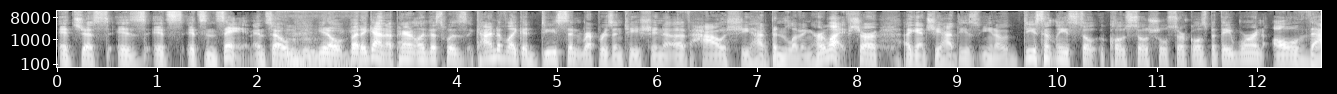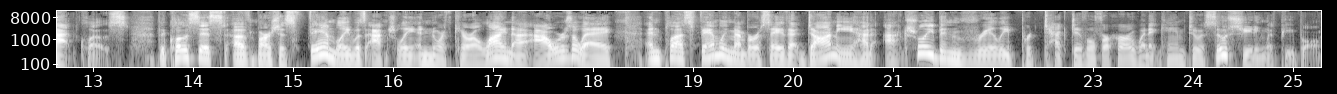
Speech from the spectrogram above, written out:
It's just is it's it's insane, and so mm-hmm. you know. But again, apparently this was kind of like a decent representation of how she had been living her life. Sure, again, she had these you know decently so close social circles, but they weren't all that close. The closest of Marsha's family was actually in North Carolina, hours away, and plus, family members say that Donnie had actually been really protective over her when it came to associating with people.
